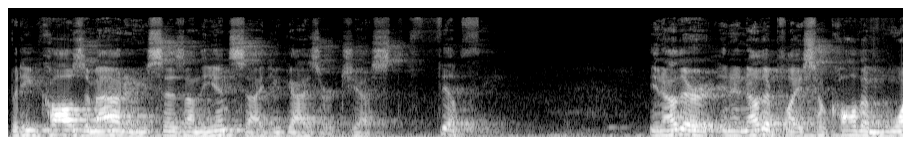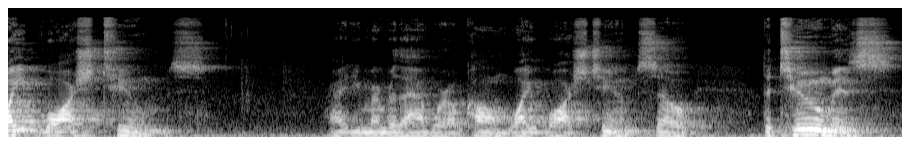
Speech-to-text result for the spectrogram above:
But he calls them out and he says, on the inside, you guys are just filthy. In, other, in another place, he'll call them whitewashed tombs. Right? You remember that where I'll call them whitewashed tombs. So the tomb is,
